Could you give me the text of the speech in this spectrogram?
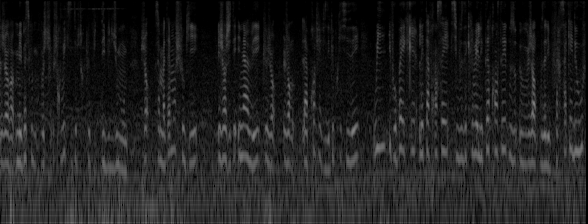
genre, mais parce que je, trouvais que c'était le truc le plus débile du monde. Genre, ça m'a tellement choqué. Et genre, j'étais énervée que genre, genre, la prof, elle faisait que préciser Oui, il faut pas écrire l'État français. Si vous écrivez l'État français, vous, genre, vous allez vous faire saquer de ouf.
